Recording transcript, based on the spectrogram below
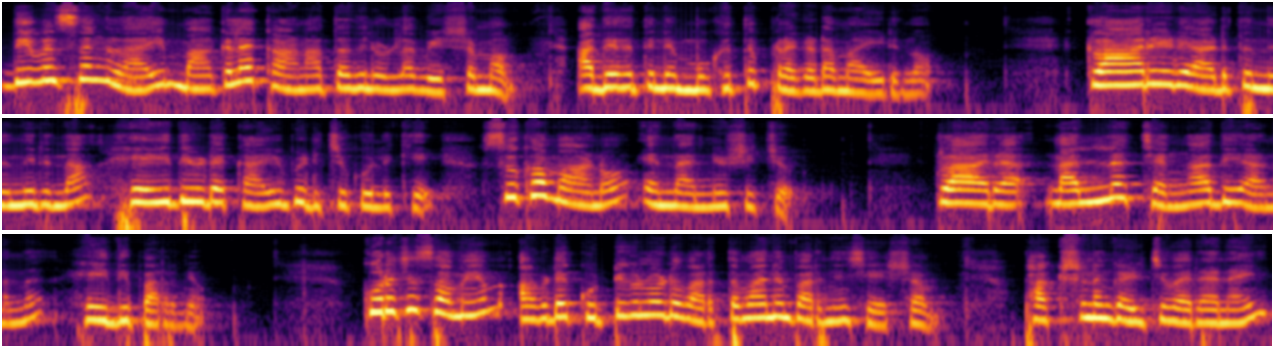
ദിവസങ്ങളായി മകളെ കാണാത്തതിലുള്ള വിഷമം അദ്ദേഹത്തിന്റെ മുഖത്ത് പ്രകടമായിരുന്നു. ക്ലാരയുടെ അടുത്ത് നിന്നിരുന്ന ഹെയ്ദിയുടെ കൈ പിടിച്ചു കുലുക്കി സുഖമാണോ? എന്ന് അന്വേഷിച്ചു. ക്ലാര നല്ല ചങ്ങാതിയാണെന്ന് ഹെയ്ദി പറഞ്ഞു. കുറച്ചു സമയം അവിടെ കുട്ടികളോട് വർത്തമാനം പറഞ്ഞ ശേഷം ഭക്ഷണം കഴിച്ചു വരാനായി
